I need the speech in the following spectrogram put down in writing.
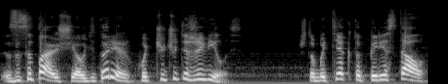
засыпающая аудитория хоть чуть-чуть оживилась. Чтобы те, кто перестал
